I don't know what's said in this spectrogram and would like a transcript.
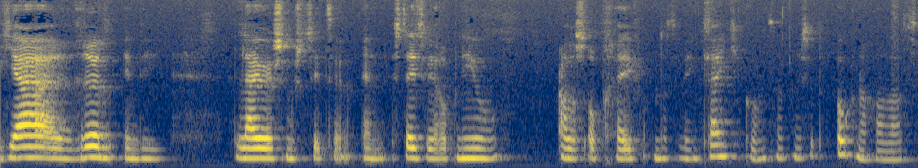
jaren in die luiers moest zitten en steeds weer opnieuw alles opgeven omdat er weer een kleintje komt, dan is het ook nogal wat.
